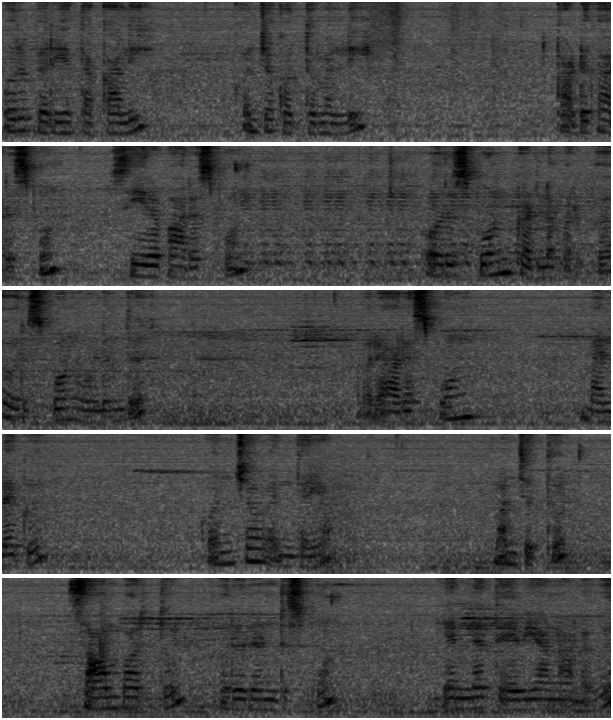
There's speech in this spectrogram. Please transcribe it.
ஒரு பெரிய தக்காளி கொஞ்சம் கொத்தமல்லி கடுகு அரை ஸ்பூன் சீரகம் அரை ஸ்பூன் ஒரு ஸ்பூன் கடலைப்பருப்பு ஒரு ஸ்பூன் உளுந்து ஒரு அரை ஸ்பூன் மிளகு கொஞ்சம் வெந்தயம் மஞ்சத்தூள் சாம்பார் தூள் ஒரு ரெண்டு ஸ்பூன் எண்ணெய் தேவையான அளவு?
